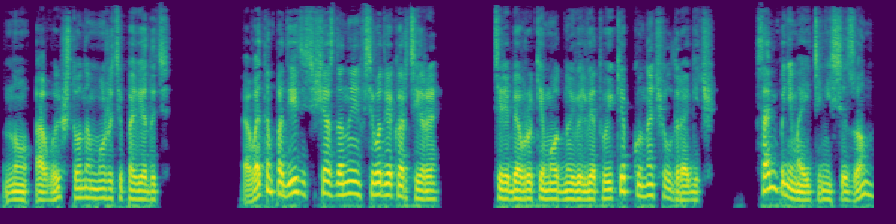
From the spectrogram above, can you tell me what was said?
«Ну, а вы что нам можете поведать?» «В этом подъезде сейчас даны всего две квартиры». Теребя в руке модную вельветовую кепку, начал Драгич. «Сами понимаете, не сезон.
